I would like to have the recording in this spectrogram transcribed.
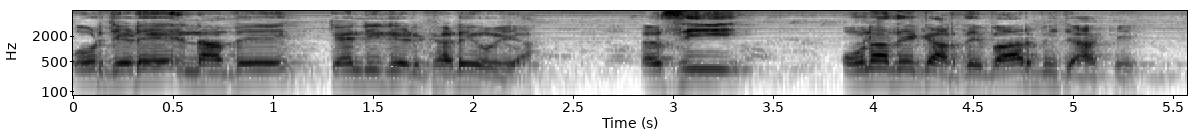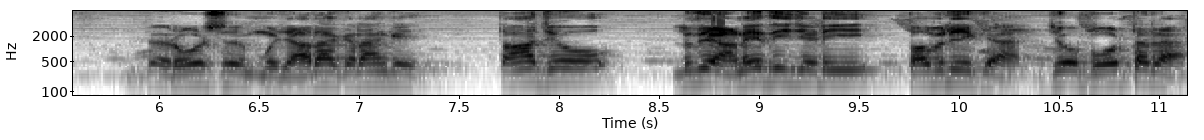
ਔਰ ਜਿਹੜੇ ਇਹਨਾਂ ਦੇ ਕੈਂਡੀਡੇਟ ਖੜੇ ਹੋਏ ਆ, ਅਸੀਂ ਉਹਨਾਂ ਦੇ ਘਰ ਦੇ ਬਾਹਰ ਵੀ ਜਾ ਕੇ ਰੋਸ ਮੁਜ਼ਾਹਰਾ ਕਰਾਂਗੇ। ਤਾਂ ਜੋ ਲੁਧਿਆਣੇ ਦੀ ਜਿਹੜੀ ਪਬਲਿਕ ਹੈ ਜੋ ਵੋਟਰ ਹੈ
